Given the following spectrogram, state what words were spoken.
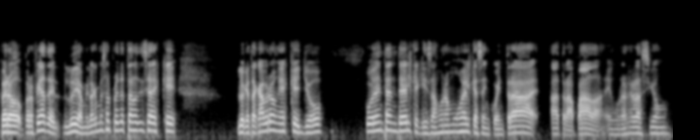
pero, pero fíjate, Luis, a mí lo que me sorprende de esta noticia es que lo que está cabrón es que yo puedo entender que quizás una mujer que se encuentra atrapada en una relación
